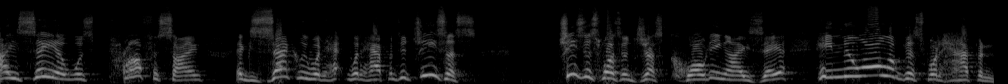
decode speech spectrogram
Isaiah was prophesying exactly what ha- would to Jesus. Jesus wasn't just quoting Isaiah, he knew all of this would happen.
